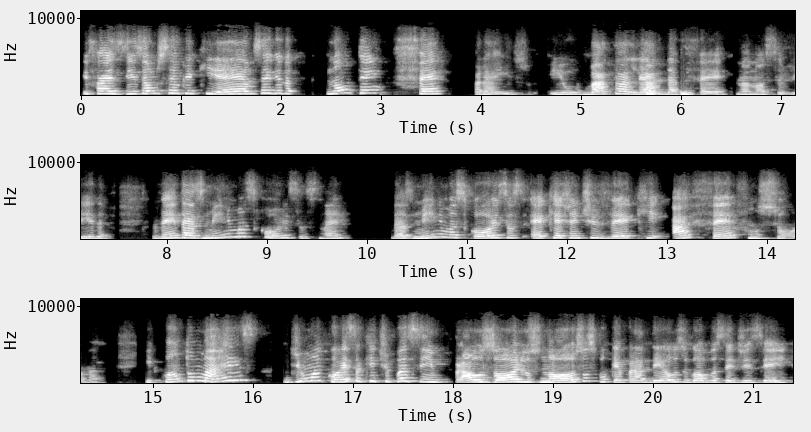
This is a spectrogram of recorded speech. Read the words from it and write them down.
e faz isso, eu não sei o que que é, não sei o que. Não tem fé para isso. E o batalhar da fé na nossa vida vem das mínimas coisas, né? Das mínimas coisas é que a gente vê que a fé funciona. E quanto mais de uma coisa que, tipo assim, aos olhos nossos, porque para Deus, igual você disse aí,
